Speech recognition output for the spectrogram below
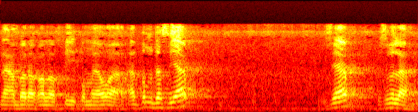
Nah, barakallahu fiikum ya. Antum sudah siap? Siap? Bismillah.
